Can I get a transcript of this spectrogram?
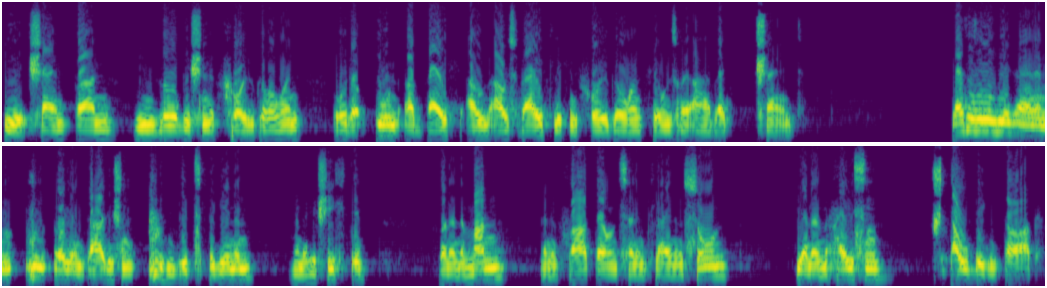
die scheinbaren logischen Folgerungen oder unausweichlichen Folgerungen für unsere Arbeit scheint. Lassen Sie mich mit einem orientalischen Witz beginnen, einer Geschichte von einem Mann, einem Vater und seinem kleinen Sohn, die an einem heißen, staubigen Tag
